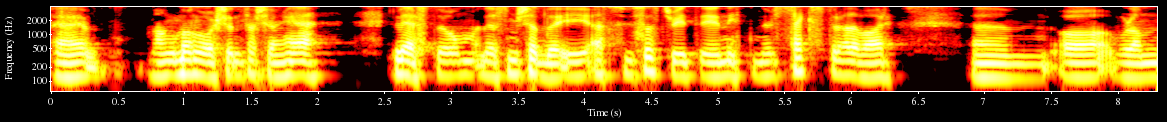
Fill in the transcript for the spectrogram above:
jeg, mange, mange år siden første gang jeg leste om det som skjedde i Asusa Street i 1906, tror jeg det var. Um, og hvordan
